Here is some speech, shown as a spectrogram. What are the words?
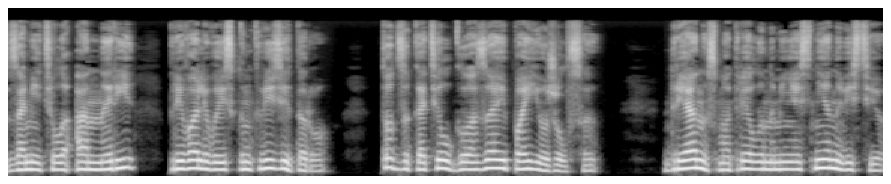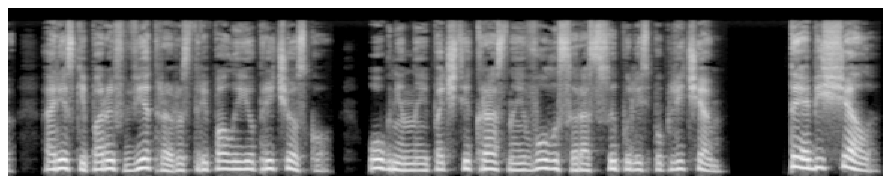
Заметила Анна Ри, приваливаясь к инквизитору. Тот закатил глаза и поежился. Дриана смотрела на меня с ненавистью, а резкий порыв ветра растрепал ее прическу. Огненные, почти красные волосы рассыпались по плечам. «Ты обещала!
